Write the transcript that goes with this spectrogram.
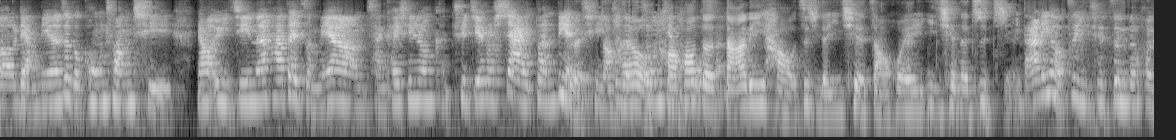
呃，两年的这个空窗期，然后以及呢，他再怎么样敞开心胸，肯去接受下一段恋，情，然后还有好好的打理好自己的一切，找回以前的自己，打理好自己，一切真的很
